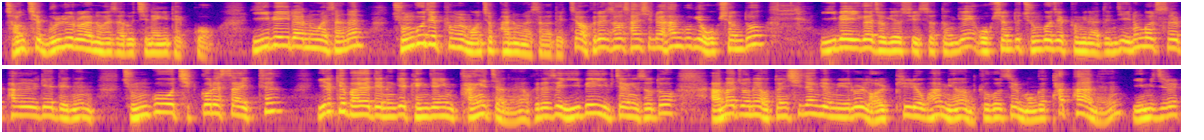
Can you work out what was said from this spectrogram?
전체 물류를 하는 회사로 진행이 됐고 이베이라는 회사는 중고 제품을 먼저 파는 회사가 됐죠. 그래서 사실은 한국의 옥션도 이베이가 저기 할 수 있었던 게 옥션도 중고 제품이라든지 이런 것을 팔게 되는 중고 직거래 사이트 이렇게 봐야 되는 게 굉장히 강했잖아요. 그래서 이베이 입장에서도 아마존의 어떤 시장 점유율을 넓히려고 하면 그것을 뭔가 타파하는 이미지를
